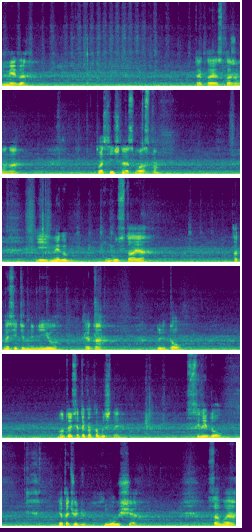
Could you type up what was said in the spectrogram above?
Мега. Такая, скажем, она пластичная смазка и мега густая относительно нее это литол. Ну, то есть это как обычный солидол. Это чуть гуще. Самая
